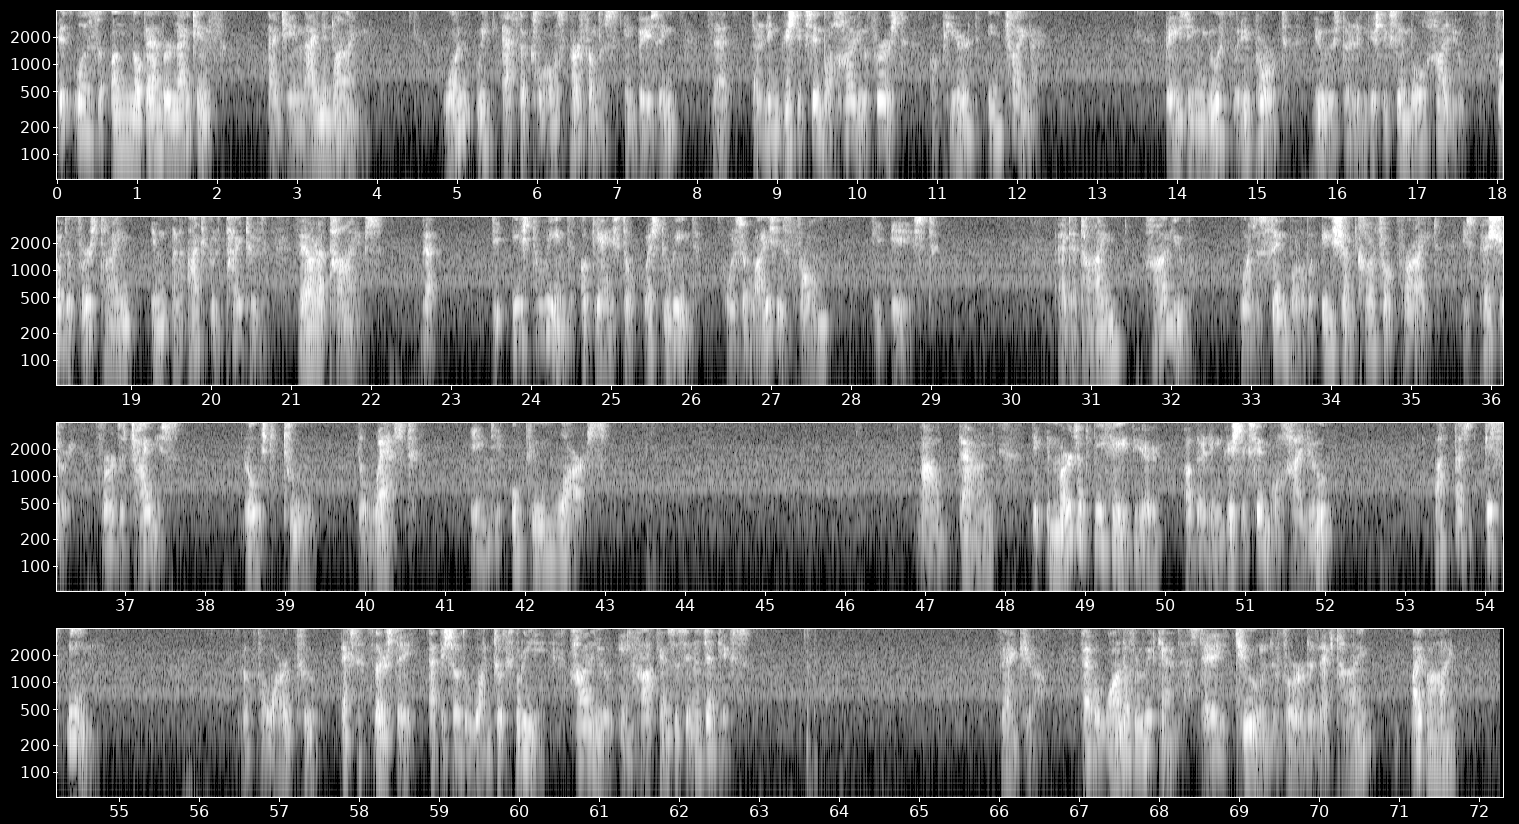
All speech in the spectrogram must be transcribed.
It was on November 19th, 1999, one week after Clone's performance in Beijing, that the linguistic symbol Hallyu first appeared in China. Beijing Youth Report used the linguistic symbol Hallyu for the first time in an article titled There are times that the east wind against the west wind also rises from the east. At the time, Hallyu was a symbol of Asian cultural pride, especially for the Chinese, lost to the West in the Opium Wars. Now then, the emergent behavior of the linguistic symbol Hallyu, what does this mean? Look forward to next Thursday, episode 1 to 3, Hallyu in Haken's Synergetics. Thank you. Have a wonderful weekend. Stay tuned for the next time. Bye bye.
